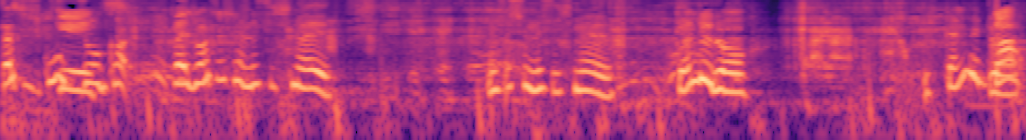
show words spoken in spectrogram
Das ist gut, Geht's. so kann, weil sonst ist er nicht so schnell. Sonst ist er nicht so schnell. Gönn dir doch. Ich kenn mir doch. Da.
